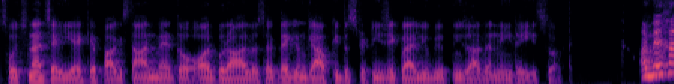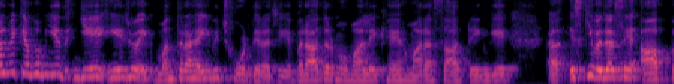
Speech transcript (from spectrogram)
سوچنا چاہیے کہ پاکستان میں تو اور برا حال ہو سکتا ہے کیونکہ آپ کی تو اسٹریٹجک ویلیو بھی اتنی زیادہ نہیں رہی اس وقت۔ اور میرے خیال میں کہ اب ہم یہ یہ یہ جو ایک منترا ہے یہ بھی چھوڑ دینا چاہیے۔ برادر ممالک ہیں، ہمارا ساتھ دیں گے۔ اس کی وجہ سے آپ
